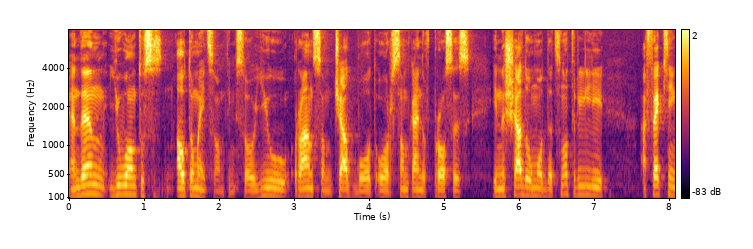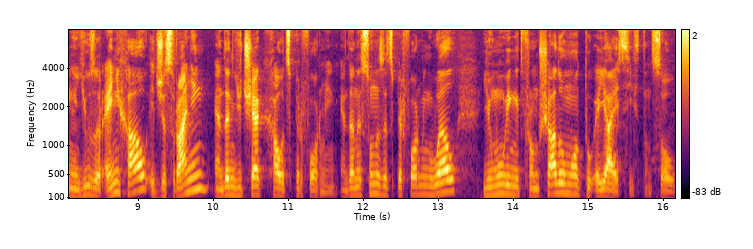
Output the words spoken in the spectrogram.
And then you want to automate something. So you run some chatbot or some kind of process in a shadow mode that's not really affecting a user anyhow. It's just running, and then you check how it's performing. And then as soon as it's performing well, you're moving it from shadow mode to AI assistant. So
